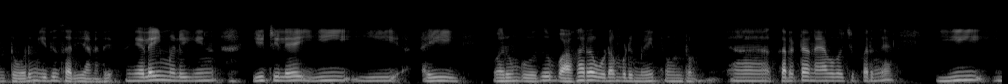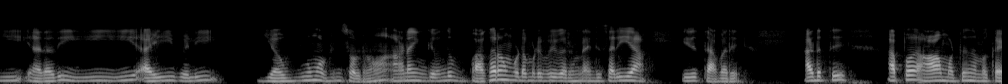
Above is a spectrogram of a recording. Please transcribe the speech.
விட்டோடும் இது சரியானது. நிலைமொழியின் ஈற்றிலே இ ஐ வரும்போது வகர உடம்புடைமை தோன்றும். கரெக்டாக ஞாபகம் வச்சு பாருங்கள் இ அதாவது இ ஐ வெளி எவ்வும் அப்படின்னு சொல்கிறோம் ஆனால் இங்கே வந்து வகரம் உடம்புடைமை வருங்களா இது சரியா? இது தவறு. அடுத்து அப்போ ஆ மட்டும் நம்ம க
